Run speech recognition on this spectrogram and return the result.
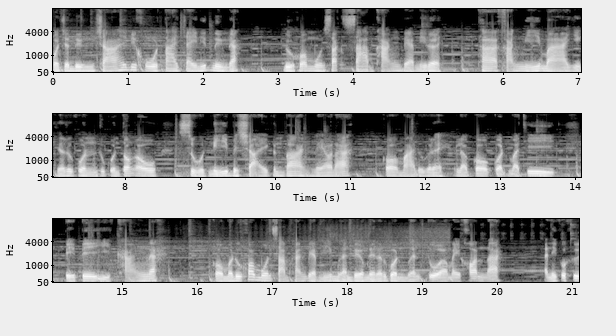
ก็จะดึงช้าให้พี่ครูตายใจนิดนึงนะ ดูข้อมูลสัก 3 ครั้งแบบนี้เลย ถ้าครั้งนี้มาอีกนะทุกคนทุกคนต้องเอาสูตรนี้ไปใช้กันบ้างแล้วนะ ก็มาดูกันเลย แล้วก็กดมาที่เปเป้อีกครั้งนะ ก็มาดูข้อมูล 3 ครั้งแบบนี้เหมือนเดิมเลยนะทุกคนเหมือนตัวไมคอนนะ อันนี้ก็คือ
